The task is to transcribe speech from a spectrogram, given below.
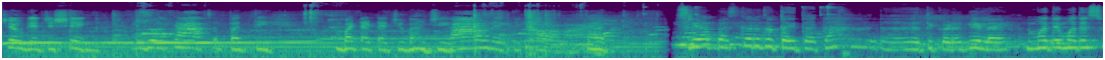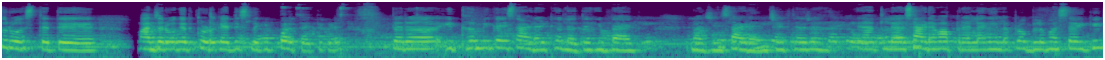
शेवग्याची शेंग चपाती बटाट्याची भाजी भात. श्री अभ्यास करत होता इथं आता. तिकडं गेलाय. मध्ये मध्ये सुरू असते ते मांजर वगैरे थोडं काही दिसलं की पळतंय तिकडे. तर इथं मी काही साड्या ठेवल्या होत्या ही बॅग माझी साड्यांची. तर यातल्या साड्या वापरायला घ्यायला प्रॉब्लेम असा आहे की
